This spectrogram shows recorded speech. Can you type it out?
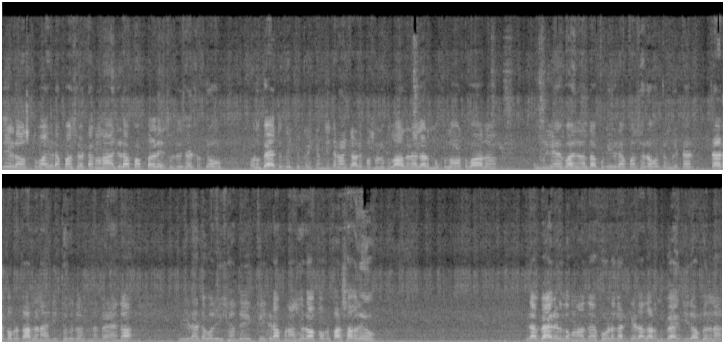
ਤੇ ਜਿਹੜਾ ਉਸ ਤੋਂ ਬਾਅਦ ਜਿਹੜਾ ਆਪਾਂ ਸੈੱਟ ਕਰਨਾ ਜਿਹੜਾ ਆਪਾਂ ਪਹਿਲੇ ਸਦੇ ਸੈਂਟਰ ਤੋਂ ਉਹਨੂੰ ਬੈਕ ਖਿੱਚ ਕੇ ਚੰਗੀ ਤਰ੍ਹਾਂ ਚਾਰੇ ਪਾਸੇ ਨੂੰ ਫੈਲਾ ਦੇਣਾ ਲੜ ਨੂੰ ਫੈਲਾਉਣ ਤੋਂ ਬਾਅਦ ਉਂਗਲੀਆਂ ਬਾਜ ਨਾਲ ਦੱਬ ਕੇ ਜਿਹੜਾ ਆਪਾਂ ਸਿਰ ਆ ਉਹ ਚੰਗੀ ਟਾਈਟ ਕਵਰ ਕਰ ਲੈਣਾ ਹੈ, ਜਿੱਥੇ ਕਿ ਤੁਸੀਂ ਲੰਗਾਇਆ ਦਾ ਜਿਹੜਾ ਡਬਲ ਹਿੱਸਾ ਦੇਖ ਕੇ ਜਿਹੜਾ ਆਪਣਾ ਸਿਰ ਉਹ ਕਵਰ ਕਰ ਸਕਦੇ ਹੋ। ਜਿਹੜਾ ਬੈਰਰ ਲਗਾਉਣਾ ਤਾਂ ਫੋਲਡ ਕਰਕੇ ਜਿਹੜਾ ਲੜ ਨੂੰ ਬੈਕ ਹੀ ਦੱਬ ਦੇਣਾ।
